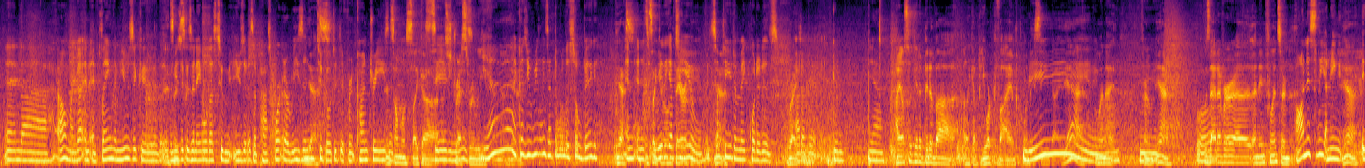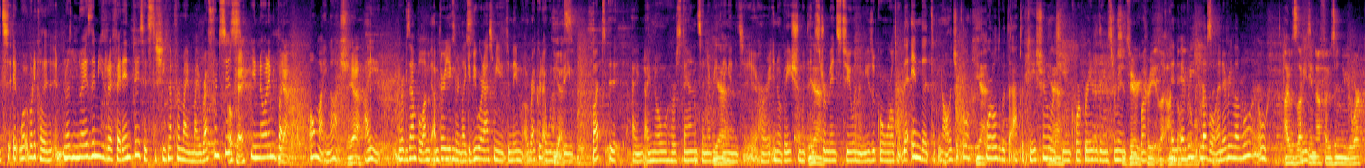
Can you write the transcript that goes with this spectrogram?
And uh, oh my god, and, and playing the music, uh, the, It's- music it's- has enabled us to m- use it as a passport, a reason Yes. to go to different countries. it's almost like a, a stress relief. Yeah, because you realize that the world is so big. Yes. And, and it's, It's like really up to you. therapy. It's up to you to make what it is Right. out of it. Good. Yeah. I also get a bit of a like a Bjork vibe when I see that. Yeah, Really? when I from yeah. Was that ever uh, an influence or? n- Honestly, I mean, Yeah. it's it, what, what do you call it? No, no es de mis referentes. It's she's not from my, my references. Okay. You know what I mean? But Yeah. Oh my gosh. Yeah. I, for example, I'm, I'm very ignorant. Like if you were to ask me to name a record, I wouldn't Yes. be. But uh, I, I know her stance and everything, Yeah. and it's uh, her innovation with Yeah. instruments too in the musical world, the, in the technological Yeah. world with the application where she incorporated the instruments. She's very creative, like, and every unbelievable level, person. and every level. Oh, I was lucky Amazing. enough. I was in New York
